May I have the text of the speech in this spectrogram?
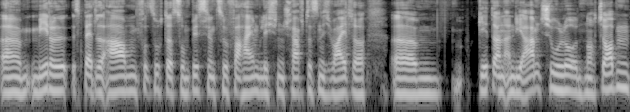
Ähm, Mädel ist battlearm, versucht das so ein bisschen zu verheimlichen, schafft es nicht weiter, ähm, geht dann an die Abendschule und noch jobben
